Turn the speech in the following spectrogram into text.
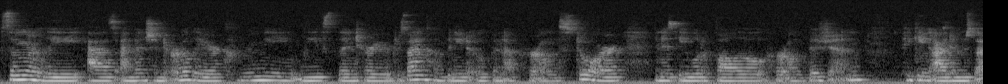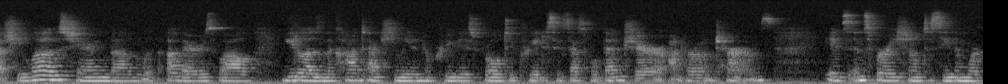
Similarly, as I mentioned earlier, Kurumi leaves the interior design company to open up her own store and is able to follow her own vision, picking items that she loves, sharing them with others, while utilizing the contacts she made in her previous role to create a successful venture on her own terms. It's inspirational to see them work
